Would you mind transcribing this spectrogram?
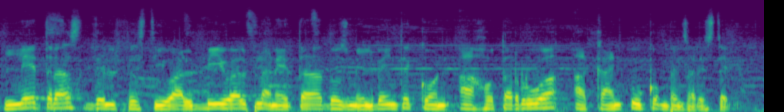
Letras del Festival Viva el Planeta 2020 con AJ Rúa acá en U Compensar Estéreo.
